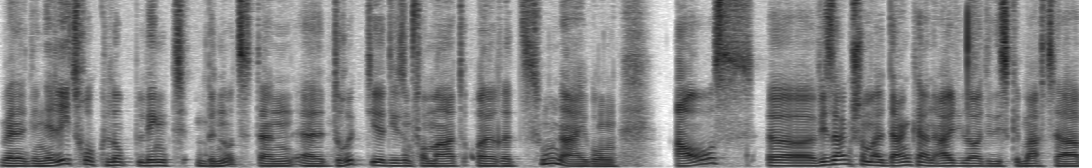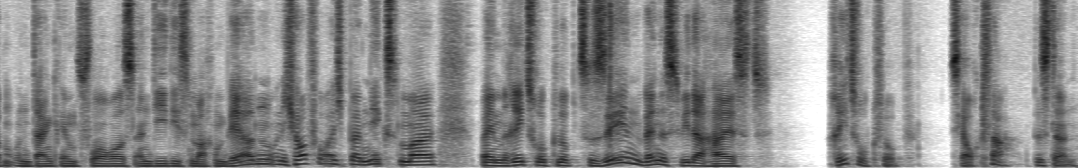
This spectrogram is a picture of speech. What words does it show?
wenn ihr den Retro Club Link benutzt, dann äh, drückt ihr diesem Format eure Zuneigung aus. Äh, wir sagen schon mal Danke an all die Leute, die es gemacht haben und Danke im Voraus an die, die es machen werden. Und ich hoffe, euch beim nächsten Mal beim Retro Club zu sehen, wenn es wieder heißt Retro Club. Ist ja auch klar. Bis dann.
